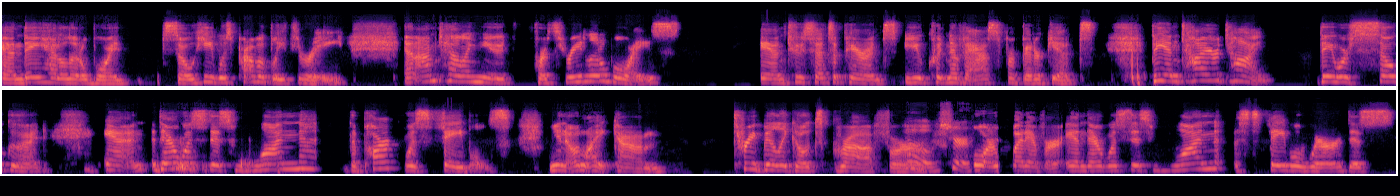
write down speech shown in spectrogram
and they had a little boy. So he was probably three. And I'm telling you, for three little boys, and two sets of parents, you couldn't have asked for better kids. The entire time, they were so good. And there was this one, the park was fables, you know, like um, Three Billy Goats Gruff or, oh, sure. or whatever. And there was this one fable where this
